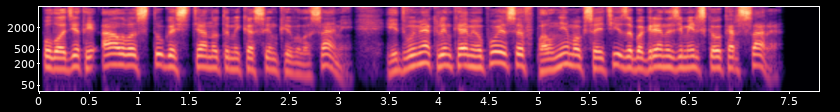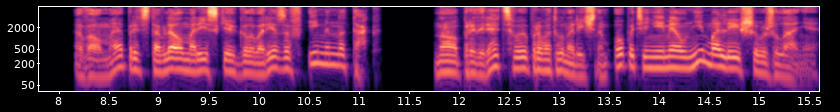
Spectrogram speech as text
Полуодетый Алва с туго стянутыми косынкой волосами и двумя клинками у пояса вполне мог сойти за багряно-земельского корсара. Валме представлял марийских головорезов именно так но проверять свою правоту на личном опыте не имел ни малейшего желания.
